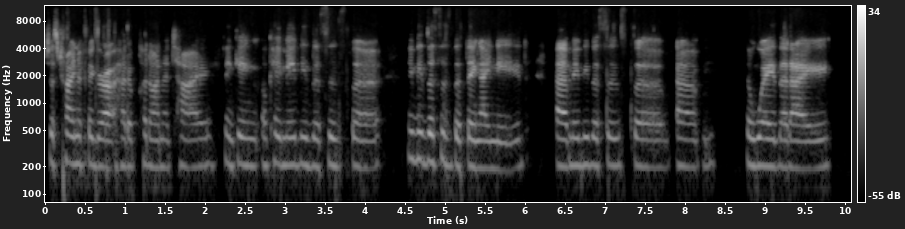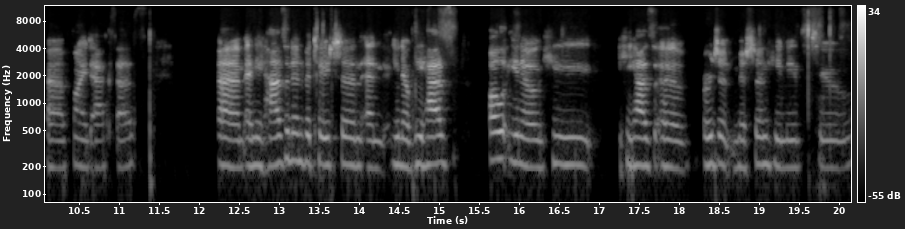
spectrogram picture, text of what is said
just trying to figure out how to put on a tie, thinking, okay, maybe this is the maybe this is the thing I need. Uh, maybe this is the um, the way that I uh, find access. Um, and he has an invitation, and you know, he has all you know, he he has a urgent mission. He needs to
